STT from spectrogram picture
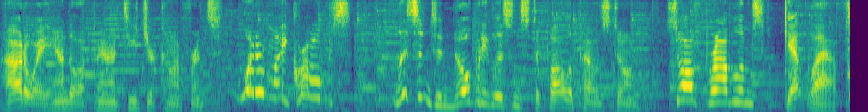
How do I handle a parent teacher conference? What are microbes? Listen to Nobody Listens to Paula Poundstone. Solve problems, get laughs.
